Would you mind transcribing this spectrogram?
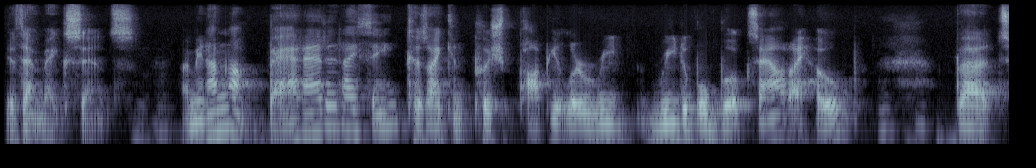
if that makes sense. I mean, I'm not bad at it, I think, because I can push popular read, readable books out, I hope. But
